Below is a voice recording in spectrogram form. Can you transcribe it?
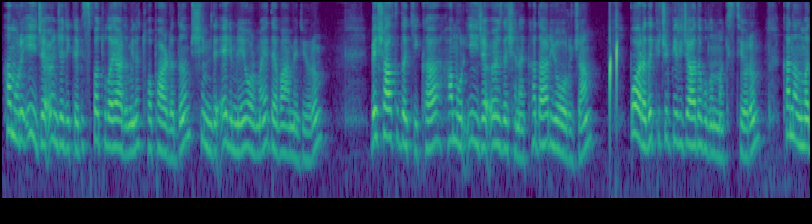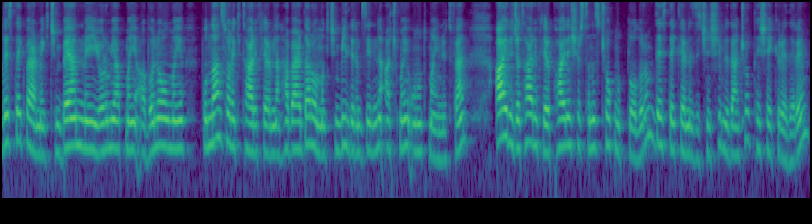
Hamuru iyice öncelikle bir spatula yardımıyla toparladım. Şimdi elimle yoğurmaya devam ediyorum. 5-6 dakika hamur iyice özleşene kadar yoğuracağım. Bu arada küçük bir ricada bulunmak istiyorum. Kanalıma destek vermek için beğenmeyi, yorum yapmayı, abone olmayı, bundan sonraki tariflerimden haberdar olmak için bildirim zilini açmayı unutmayın lütfen. Ayrıca tarifleri paylaşırsanız çok mutlu olurum. Destekleriniz için şimdiden çok teşekkür ederim.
